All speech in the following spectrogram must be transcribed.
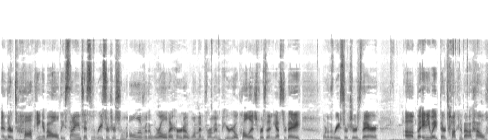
and they're talking about all these scientists and researchers from all over the world. I heard a woman from Imperial College present yesterday, one of the researchers there. Uh, but anyway, they're talking about how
